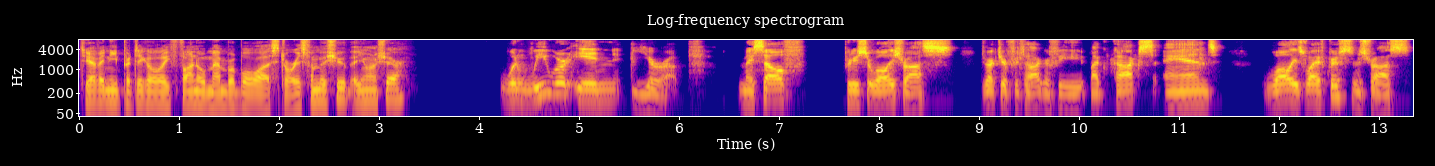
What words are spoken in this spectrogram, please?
Do you have any particularly fun or memorable uh, stories from the shoot that you want to share? When we were in Europe, myself, producer Wally Schross, director of photography Michael Cox, and Wally's wife Kristen Schross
